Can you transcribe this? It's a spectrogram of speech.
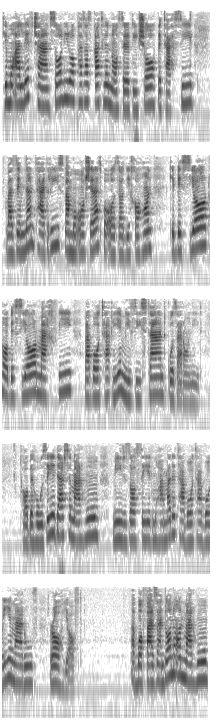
که معلف چند سالی را پس از قتل ناصرالدین شاه به تحصیل و ضمنا تدریس و معاشرت با آزادی خواهان که بسیار تا بسیار مخفی و با تقیه میزیستند گذرانید تا به حوزه درس مرحوم میرزا سید محمد تباتبایی معروف راه یافت و با فرزندان آن مرحوم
